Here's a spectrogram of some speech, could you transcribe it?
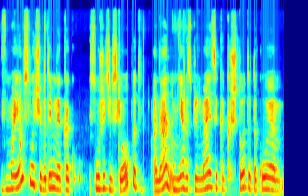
в моем случае, вот именно как слушательский опыт, она у меня воспринимается как что-то такое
